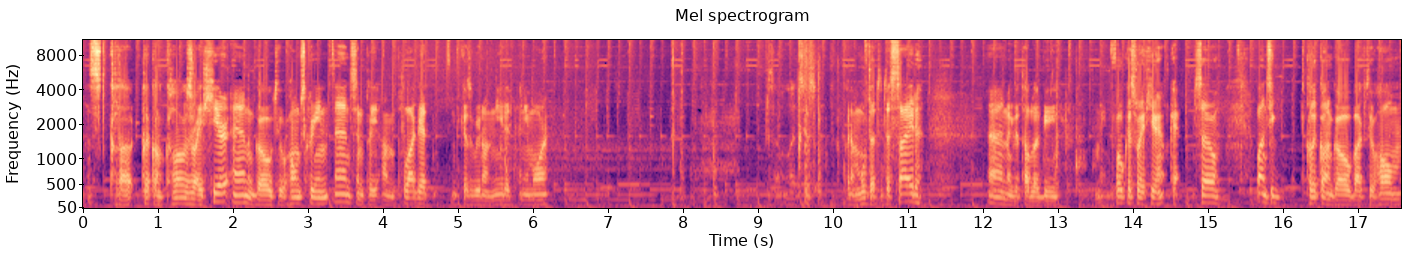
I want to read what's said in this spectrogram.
let's click on close right here and go to home screen and simply unplug it because we don't need it anymore. So let's just, I'm gonna move that to the side and make the tablet be focus right here. Okay, so once you click on go back to home,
